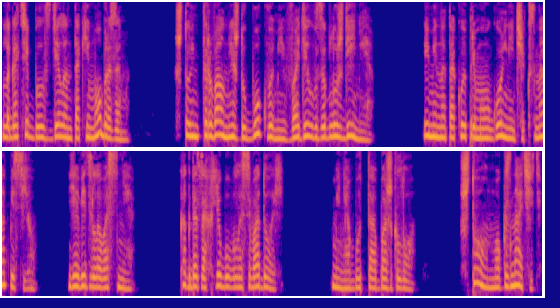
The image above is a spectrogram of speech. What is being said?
логотип был сделан таким образом, что интервал между буквами вводил в заблуждение. Именно такой прямоугольничек с надписью я видела во сне, когда захлебывалась водой. Меня будто обожгло. Что он мог значить?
